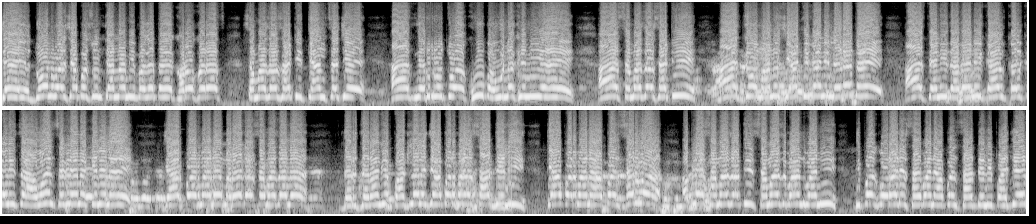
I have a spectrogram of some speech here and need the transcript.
जे दोन वर्षापासून त्यांना मी बघत आहे खरोखरच समाजासाठी त्यांचं जे आज नेतृत्व खूप उल्लेखनीय आहे. आज समाजासाठी आज जो माणूस या ठिकाणी लढत आहे आज त्यांनी दादानी काल कळकळीचं आव्हान सगळ्यांना केलेलं आहे. ज्याप्रमाणे मराठा तर जरांगे पाटलाला ज्याप्रमाणे साथ दिली त्याप्रमाणे आपण सर्व आपल्या समाजातील समाज बांधवांनी दीपक बोराडे साहेबांनी आपण साथ दिली पाहिजेत.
